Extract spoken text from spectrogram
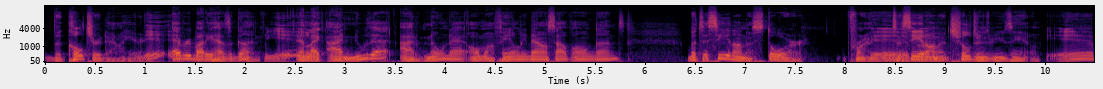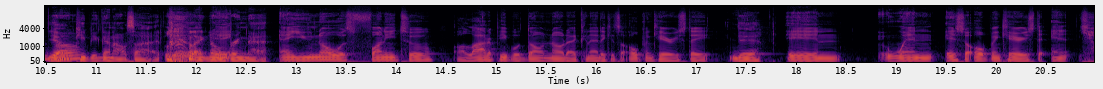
the culture down here. Yeah. Everybody has a gun. Yeah. And like I knew that. I've known that. All my family down south own guns. But to see it on a store front, Yeah, to see it on a children's museum, Yeah, bro. yo, keep your gun outside. like, don't Yeah. bring that. and you know what's funny too? A lot of people don't know that Connecticut's an open carry state. Yeah, And when it's an open carry state, and yo,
